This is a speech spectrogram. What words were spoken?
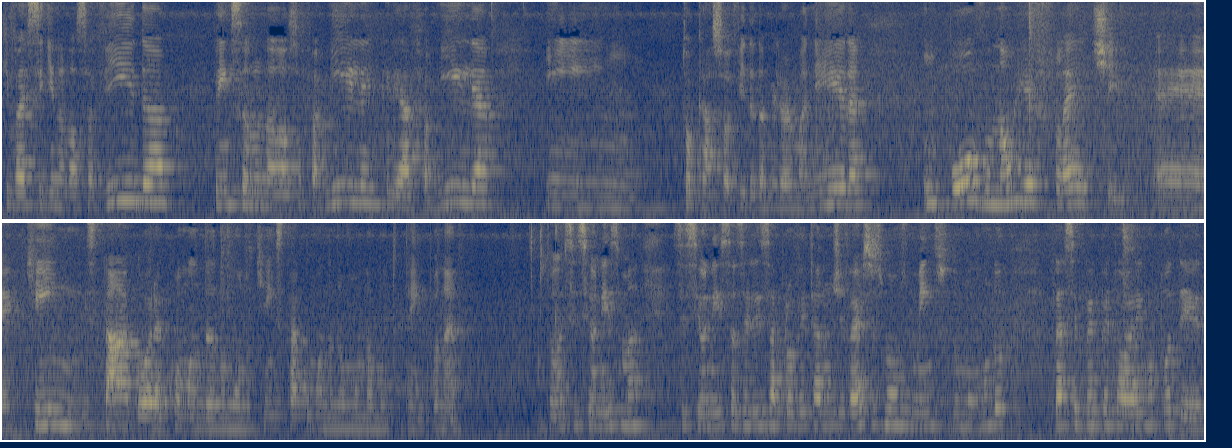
que vai seguindo a nossa vida, pensando na nossa família, em criar família, em tocar a sua vida da melhor maneira. Um povo não reflete é, quem está agora comandando o mundo, quem está comandando o mundo há muito tempo, né? Então esse sionismo, esses sionistas eles aproveitaram diversos movimentos do mundo para se perpetuarem no poder.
